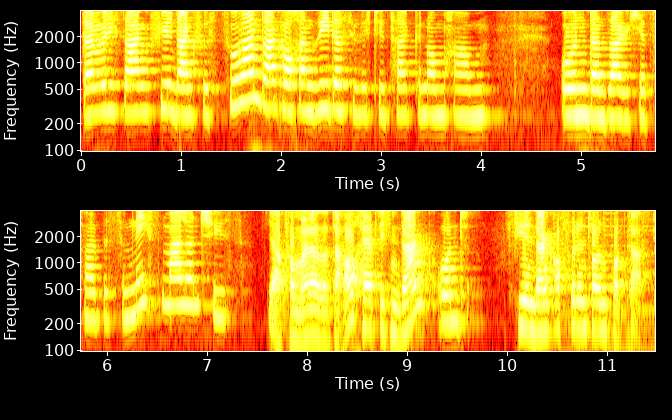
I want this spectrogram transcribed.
Dann würde ich sagen, vielen Dank fürs Zuhören. Danke auch an Sie, dass Sie sich die Zeit genommen haben. Und dann sage ich jetzt mal bis zum nächsten Mal und tschüss. Ja, von meiner Seite auch herzlichen Dank und vielen Dank auch für den tollen Podcast.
